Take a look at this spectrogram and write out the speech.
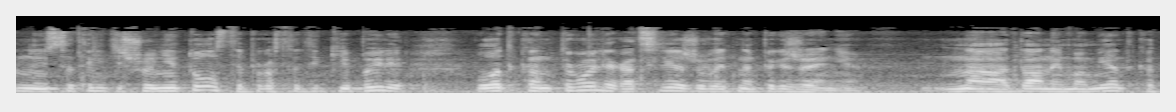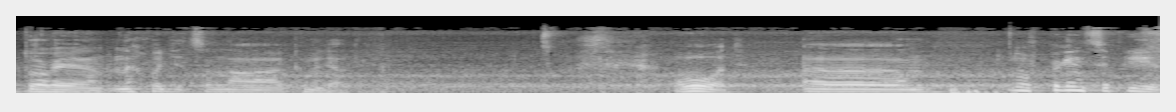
ну, смотрите, что они толстые, просто такие были, вот контроллер отслеживает напряжение на данный момент, которое находится на аккумуляторе. Вот. Эм, ну, в принципе,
